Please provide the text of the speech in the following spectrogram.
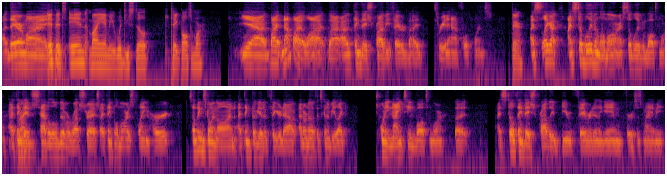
uh, they are my if it's in Miami, would you still take Baltimore? yeah by not by a lot, but I would think they should probably be favored by three and a half four points. Fair. I like I, I still believe in Lamar. I still believe in Baltimore. I think they just have a little bit of a rough stretch. I think Lamar is playing hurt. Something's going on. I think they'll get it figured out. I don't know if it's going to be like 2019 Baltimore, but I still think they should probably be favored in the game versus Miami.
